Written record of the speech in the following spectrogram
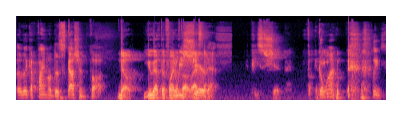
uh, like a final discussion thought. No, you got the final We thought last share time. that. Piece of shit. I fucking Go on. Please.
